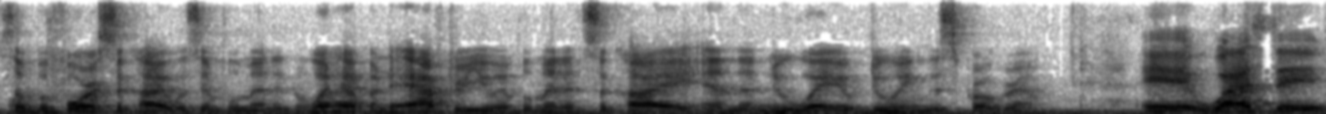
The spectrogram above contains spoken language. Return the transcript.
so before Sakai was implemented, and what happened after you implemented Sakai and the new way of doing this program? uh, was the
